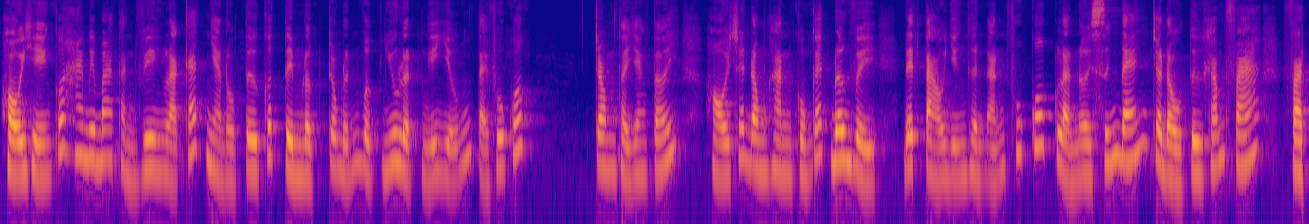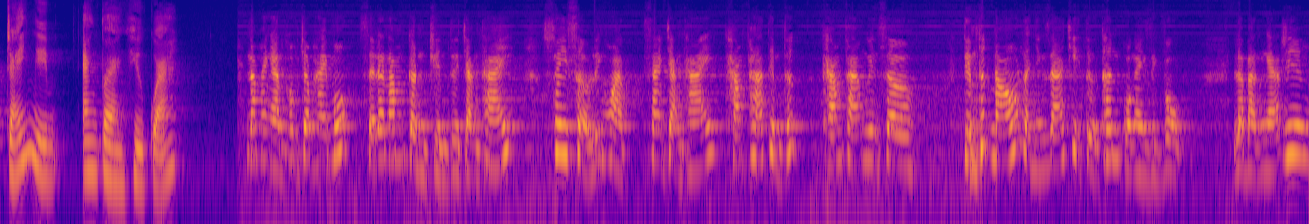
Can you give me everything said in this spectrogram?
hội hiện có 23 thành viên là các nhà đầu tư có tiềm lực trong lĩnh vực du lịch nghỉ dưỡng tại Phú Quốc. Trong thời gian tới, hội sẽ đồng hành cùng các đơn vị để tạo dựng hình ảnh Phú Quốc là nơi xứng đáng cho đầu tư khám phá và trải nghiệm an toàn hiệu quả. Năm 2021 sẽ là năm cần chuyển từ trạng thái xoay sở linh hoạt sang trạng thái khám phá tiềm thức, khám phá nguyên sơ. Tiềm thức đó là những giá trị tự thân của ngành dịch vụ, là bản ngã riêng,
